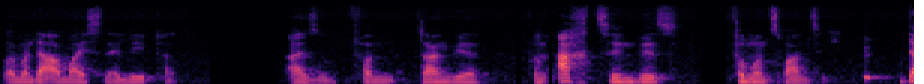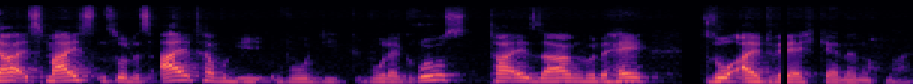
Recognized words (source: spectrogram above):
weil man da am meisten erlebt hat. Also von, sagen wir, von 18 bis 25. Da ist meistens so das Alter, wo die, wo die, wo der Großteil sagen würde, hey, so alt wäre ich gerne nochmal.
